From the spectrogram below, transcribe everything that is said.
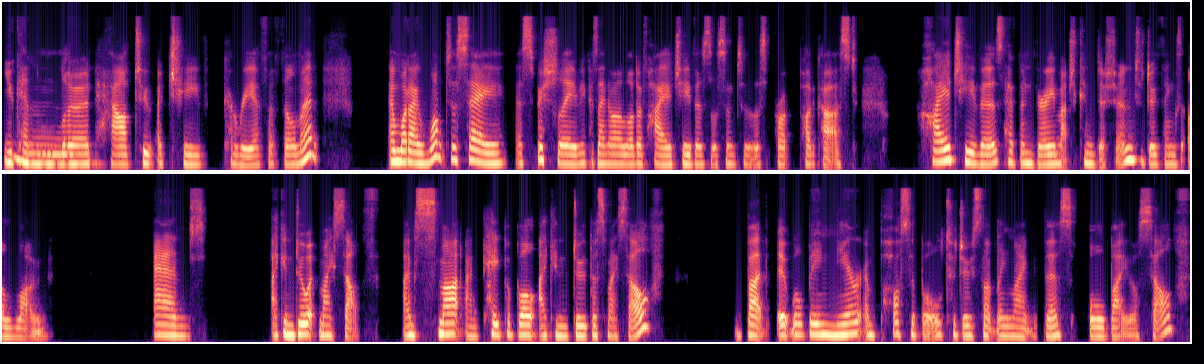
You can mm. learn how to achieve career fulfillment. And what I want to say, especially because I know a lot of high achievers listen to this pro- podcast, high achievers have been very much conditioned to do things alone. And I can do it myself. I'm smart, I'm capable, I can do this myself. But it will be near impossible to do something like this all by yourself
